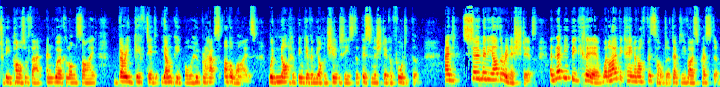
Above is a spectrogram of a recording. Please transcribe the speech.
to be part of that and work alongside very gifted young people who perhaps otherwise would not have been given the opportunities that this initiative afforded them. And so many other initiatives. And let me be clear when I became an office holder, Deputy Vice President,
